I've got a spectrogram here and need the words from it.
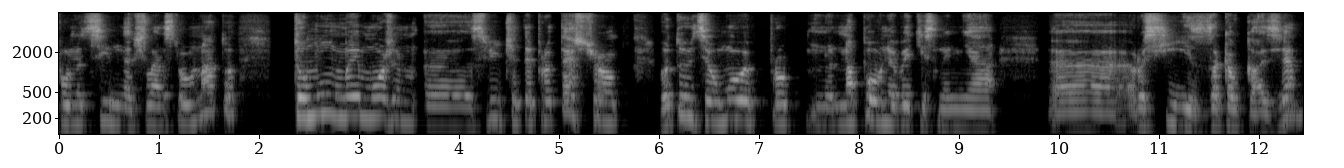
повноцінне членство в НАТО. Тому ми можемо свідчити про те, що готуються умови про на повне витіснення Росії з Закавказя,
